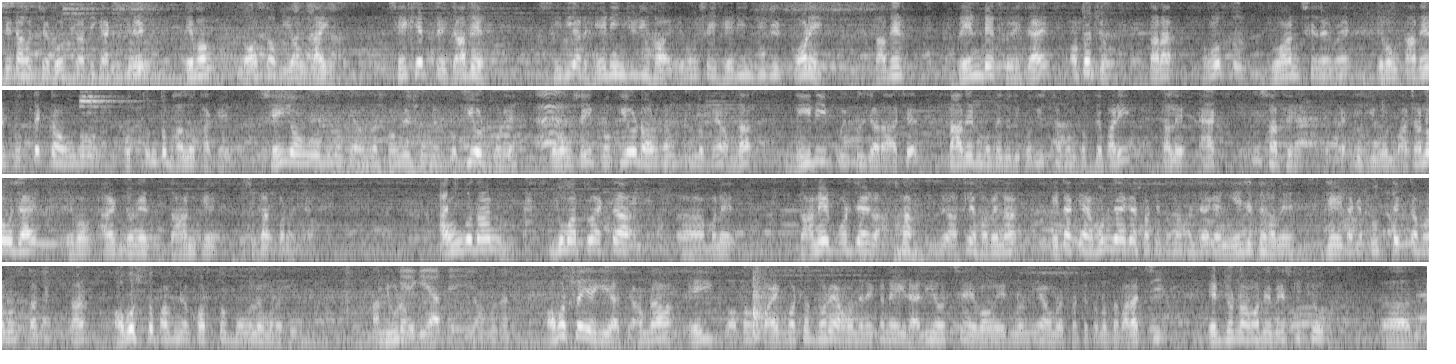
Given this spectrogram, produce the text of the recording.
সেটা হচ্ছে রোড ট্রাফিক অ্যাক্সিডেন্ট এবং লস অফ ইয়ং লাইফ সেক্ষেত্রে যাদের সিভিয়ার হেড ইঞ্জুরি হয় এবং সেই হেড ইঞ্জুরির পরে তাদের ব্রেন ডেথ হয়ে যায়, অথচ তারা সমস্ত জোয়ান ছেলেমেয়ে এবং তাদের প্রত্যেকটা অঙ্গ অত্যন্ত ভালো থাকে, সেই অঙ্গগুলোকে আমরা সঙ্গে সঙ্গে প্রকিওর করে এবং সেই প্রকিওর্ড অর্গানগুলোকে আমরা নিডি পিপল যারা আছে, তাদের মধ্যে যদি প্রতিস্থাপন করতে পারি, তাহলে একই সাথে একটি জীবন বাঁচানোও যায় এবং আরেকজনের দানকে স্বীকার করা যায়। অঙ্গদান শুধুমাত্র একটা মানে দানের পর্যায়ে রাখা, রাখলে হবে না এটাকে এমন জায়গায় সচেতনতার জায়গায় নিয়ে যেতে হবে যে এটাকে প্রত্যেকটা মানুষ তাকে তার অবশ্য পালনীয় কর্তব্য বলে মনে করবে। অবশ্যই এগিয়ে আসে আমরা এই গত কয়েক বছর ধরে আমাদের এখানে এই র্যালি হচ্ছে এবং এগুলো নিয়ে আমরা সচেতনতা বাড়াচ্ছি। এর জন্য আমাদের বেশ কিছু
